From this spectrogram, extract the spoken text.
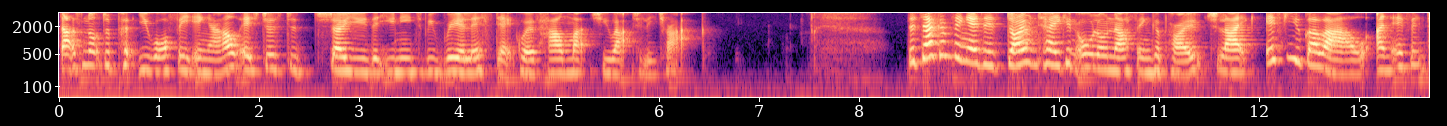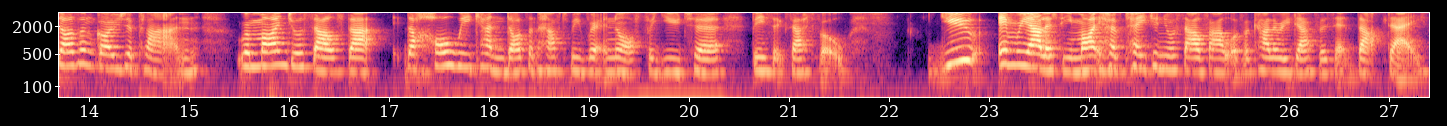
that's not to put you off eating out, it's just to show you that you need to be realistic with how much you actually track. The second thing is is don't take an all or nothing approach. Like if you go out and if it doesn't go to plan, remind yourself that the whole weekend doesn't have to be written off for you to be successful. You, in reality, might have taken yourself out of a calorie deficit that day.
